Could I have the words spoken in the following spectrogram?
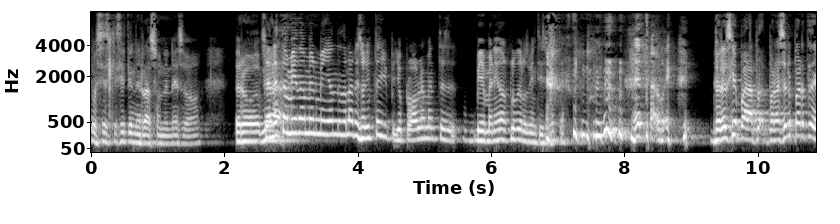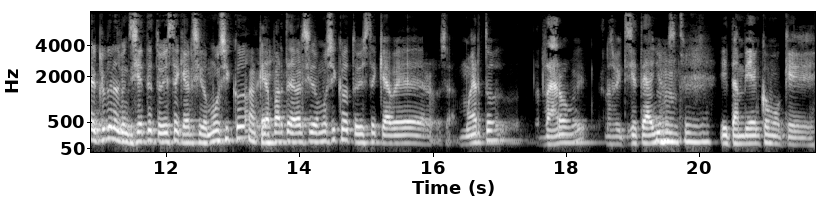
pues es que sí tienes razón en eso. Pero, O sea, neta, a mí dame un millón de dólares ahorita y yo probablemente, bienvenido al club de los 27. neta, güey. pero es que para, para ser parte del club de los 27 tuviste que haber sido músico. Ok. Y aparte de haber sido músico, tuviste que haber, o sea, muerto, raro, güey, a los 27 años. Sí, sí. Y también como que,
